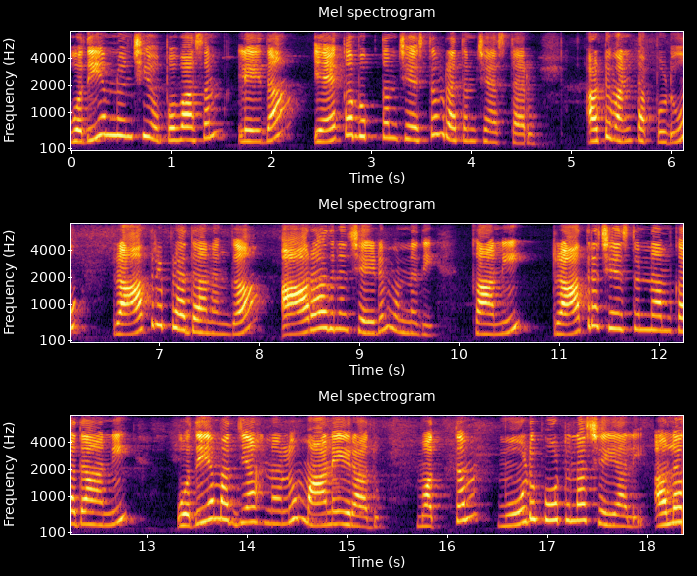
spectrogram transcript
ఉదయం నుంచి ఉపవాసం లేదా ఏకభుక్తం చేస్తూ వ్రతం చేస్తారు. అటువంటప్పుడు రాత్రి ప్రధానంగా ఆరాధన చేయడం ఉన్నది. కానీ రాత్రి చేస్తున్నాం కదా అని ఉదయ మధ్యాహ్నాలు మానేయరాదు. మొత్తం మూడు పూటలా చేయాలి. అలా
